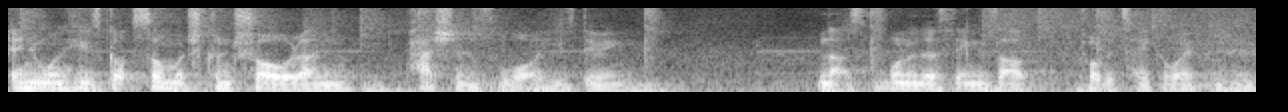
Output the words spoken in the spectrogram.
anyone who's got so much control and passion for what he's doing. And that's one of the things I'll probably take away from him.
